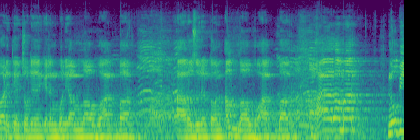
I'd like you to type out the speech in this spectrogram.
বাড়িতে চলে গেলেন বলি, আল্লাহ আকবার। আর জোরে কন, আল্লাহ আকবার। ভাইয়ার আমার, নবী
